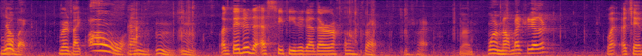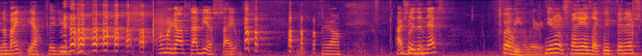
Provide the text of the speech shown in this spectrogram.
road bike? Road bike. Oh, Yeah. mm, mm. Like they did the STP together. oh, that's right, that's right. Um, Want to mountain bike together? what a tandem bike? Yeah, they do. oh my gosh, that'd be a sight. Yeah. Actually, the next. That'd be hilarious. You know what's funny is like we finished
